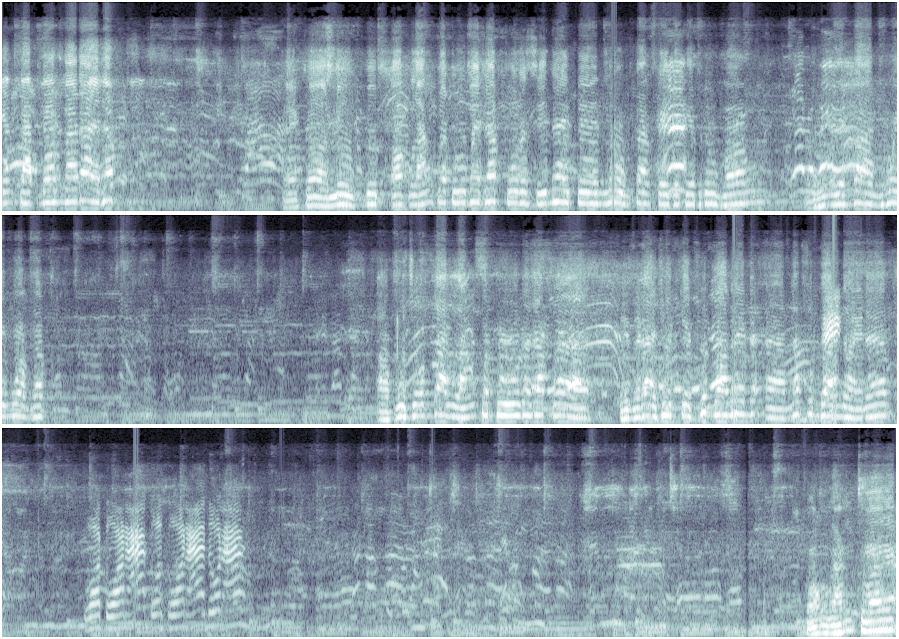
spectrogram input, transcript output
ยังตัดบอลมาได้ครับ แต่ก็ลูกดุดออกหลังประตูไปครับผู้ตัดสินให้เป็นลูกตั้งเตะเก็บประตูของโรงเรียนบ้านห้วยม่วงครับอ่าผู้ชมด้านหลังประตูนะครับว่าเป็นไปได้ช่วยเก็บฟุตบอลให้อ่านักฟุตบอลหน่อยนะครับตัวตัวนะตัวตัวนะดูนะกองหลังตัวนะ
